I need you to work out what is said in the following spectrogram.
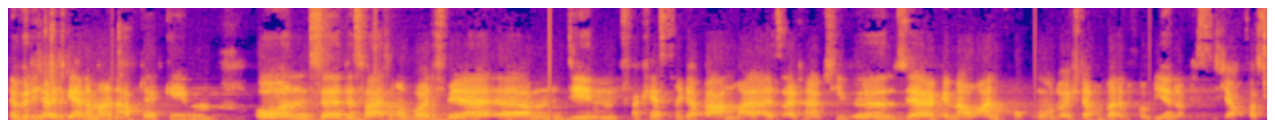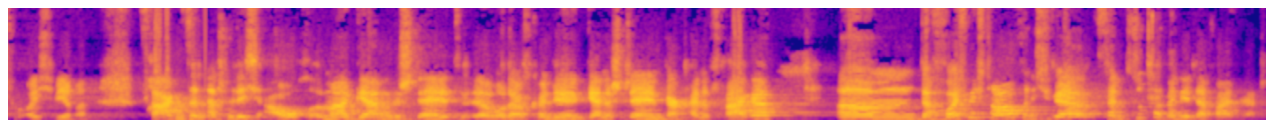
Da würde ich euch gerne mal ein Update geben. Und äh, des Weiteren wollte ich mir ähm, den Verkehrsträger Bahn mal als Alternative sehr genau angucken und euch darüber informieren, ob das nicht auch was für euch wäre. Fragen sind natürlich auch immer gern gestellt äh, oder könnt ihr gerne stellen, gar keine Frage. Ähm, da freue ich mich drauf und ich fände es super, wenn ihr dabei wärt.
